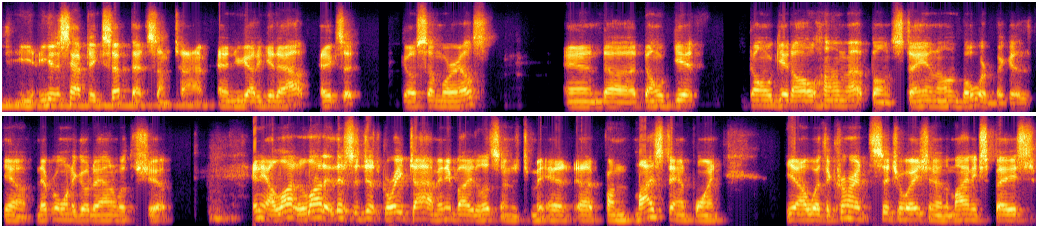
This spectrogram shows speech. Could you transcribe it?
you just have to accept that sometime, and you got to get out, exit, go somewhere else, and uh, don't get don't get all hung up on staying on board because you know never want to go down with the ship anyhow, a lot, a lot of this is just great time. Anybody listening to me, uh, uh, from my standpoint, you know, with the current situation in the mining space,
